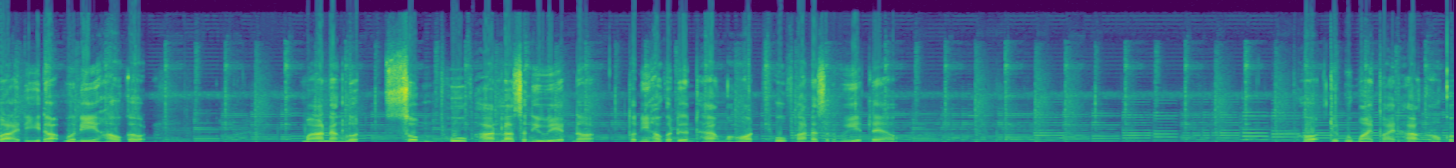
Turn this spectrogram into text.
บายดีเนาะมื้อนี้เฮาก็มานั่งรถชมภูพานราชนิเวศเนาะตอนนี้เฮาก็เดินทางมาฮอดภูพานราชนิเวศแล้ว เพราะจุดมุ่งหมายปลายทางเฮาก็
